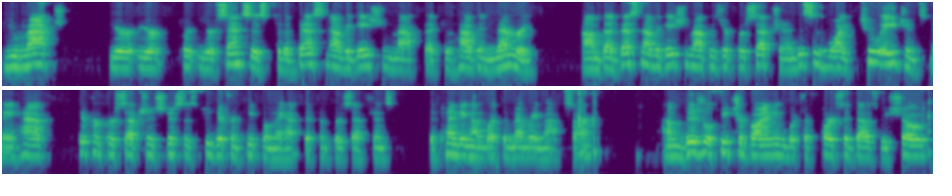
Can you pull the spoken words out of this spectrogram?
you match your, your, your senses to the best navigation map that you have in memory, um, that best navigation map is your perception. And this is why two agents may have different perceptions, just as two different people may have different perceptions, depending on what the memory maps are. Um, visual feature binding, which of course it does, we showed.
